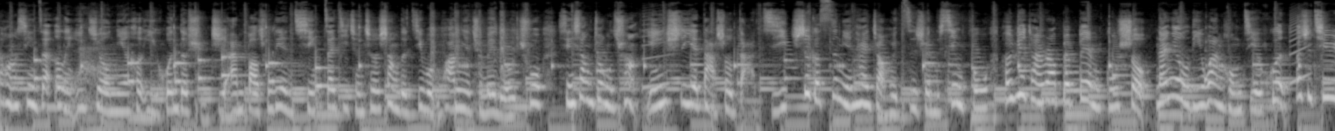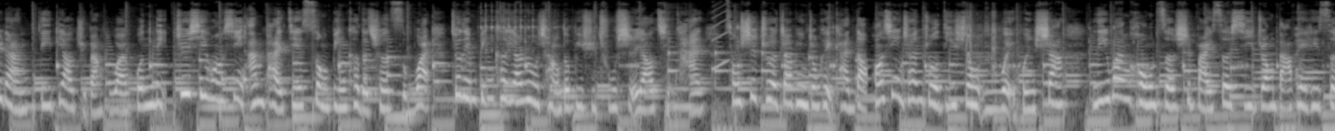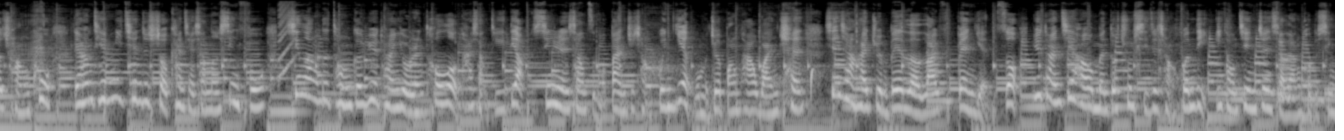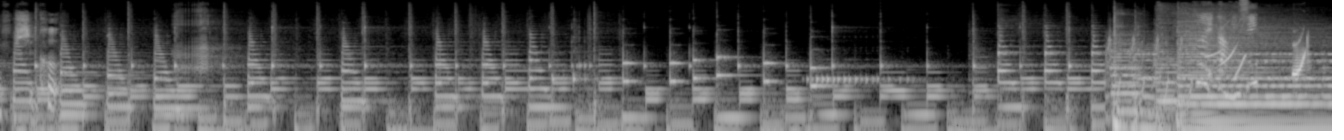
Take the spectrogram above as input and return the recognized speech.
黄信在二零一九年和已婚的许志安爆出恋情，在计程车上的基吻画面全被流出，形象重创，演艺事业大受打击。事隔四年，他找回自身的幸福，和乐团 RubberBand 鼓手男友黎万宏结婚。二十七日，两人低调举办户外婚礼。据悉，黄信安排接送宾客的车子外，就连宾客要入场都必须出示邀请函。从释出的照片中可以看到，黄信穿着低胸鱼尾婚纱，黎万宏则是白色西装搭配黑色长裤，两人甜蜜牵着手，看起来相当幸福。新郎的同个乐团有人透露，他想低调，新人想怎么办这场婚宴，我们就帮他完成。现场还准备了 live band 演奏，乐团界好友们都出席这场婚礼，一同见证小两口的幸福时刻。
